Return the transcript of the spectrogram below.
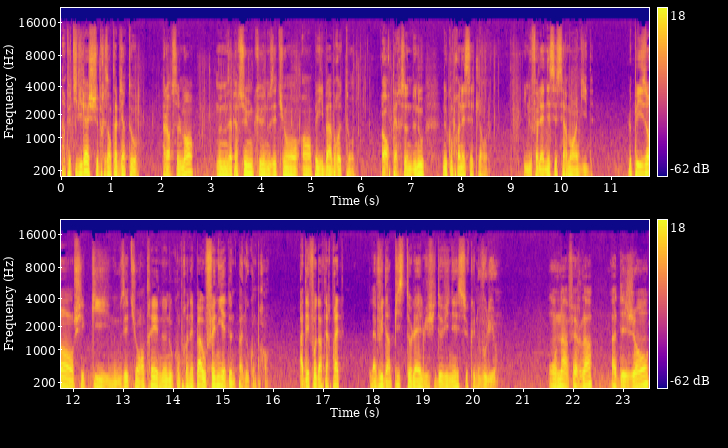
Un petit village se présenta bientôt. Alors seulement, nous nous aperçûmes que nous étions en Pays-Bas breton. Or, personne de nous ne comprenait cette langue. Il nous fallait nécessairement un guide. Le paysan chez qui nous étions entrés ne nous comprenait pas ou feignait de ne pas nous comprendre. À défaut d'interprète, la vue d'un pistolet lui fit deviner ce que nous voulions. On a affaire là à des gens,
